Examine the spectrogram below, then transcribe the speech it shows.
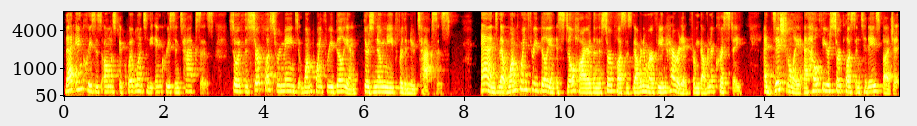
That increase is almost equivalent to the increase in taxes. So if the surplus remains at 1.3 billion, there's no need for the new taxes. And that 1.3 billion is still higher than the surpluses Governor Murphy inherited from Governor Christie. Additionally, a healthier surplus in today's budget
